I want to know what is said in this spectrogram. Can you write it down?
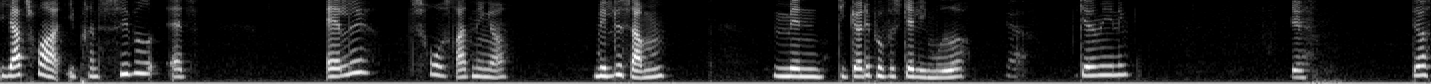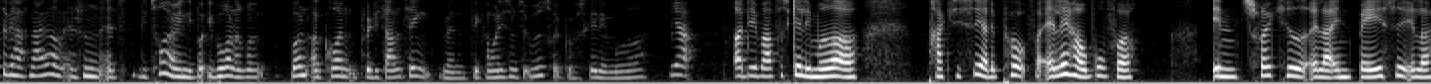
jeg tror i princippet, at alle trosretninger vil det samme, men de gør det på forskellige måder. Ja. Giver det mening? Det er også det, vi har snakket om, altså sådan, at vi tror jo egentlig på- i bund og, grund, bund og grund på de samme ting, men det kommer ligesom til udtryk på forskellige måder. Ja. Og det er bare forskellige måder at praktisere det på, for alle har jo brug for en tryghed, eller en base, eller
